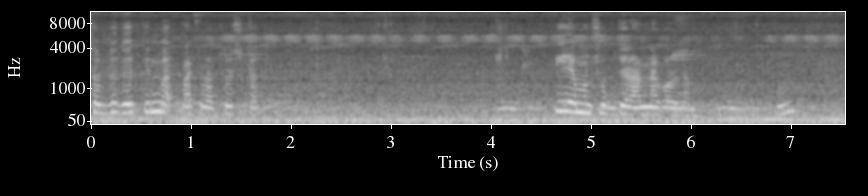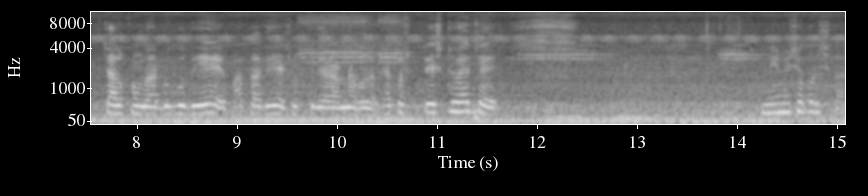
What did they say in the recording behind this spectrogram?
সবজি দিয়ে তিনবার বাকি ভাত পরিষ্কার কি এমন সবজি রান্না করলাম? চাল কুমড়া, ডুবু দিয়ে, পাতা দিয়ে সবজি দিয়ে রান্না করলাম। এত টেস্টি হয়েছে? নিমিষে পরিষ্কার?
